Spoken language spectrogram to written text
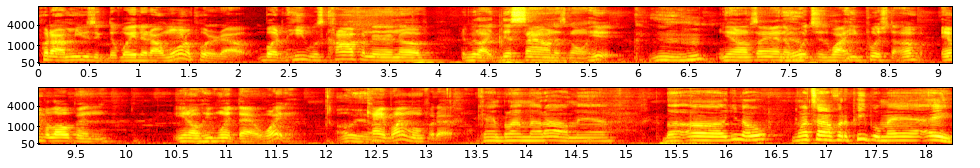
put out music the way that I want to put it out. But he was confident enough to be like, this sound is gonna hit. mm-hmm. You know what I'm saying? And which is why he pushed the envelope and, you know, he went that way. oh yeah, Can't blame him for that. Can't blame him at all, man. But uh, you know, one time for the people, man. Hey,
